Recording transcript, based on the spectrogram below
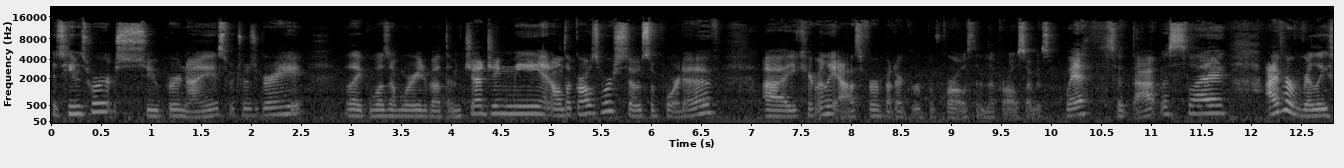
The teams were super nice, which was great. Like wasn't worried about them judging me and all the girls were so supportive. Uh, you can't really ask for a better group of girls than the girls I was with, so that was slay. I have a really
